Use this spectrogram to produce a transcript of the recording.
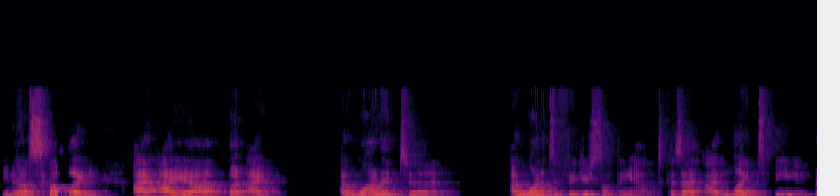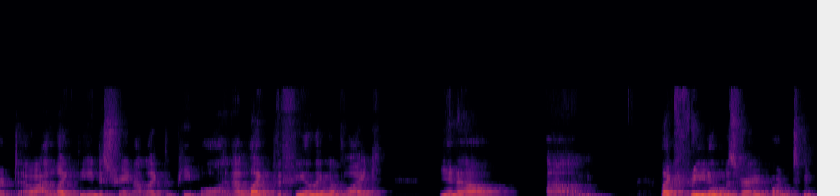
you know? So like, I, I, uh, but I, I wanted to, I wanted to figure something out because I, I liked being in crypto. I liked the industry and I liked the people and I liked the feeling of like, you know, um, like freedom was very important to me.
